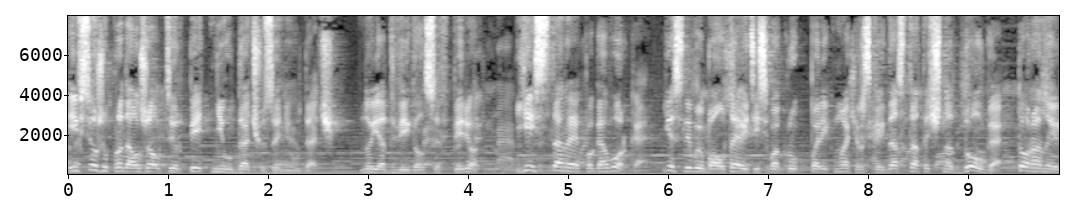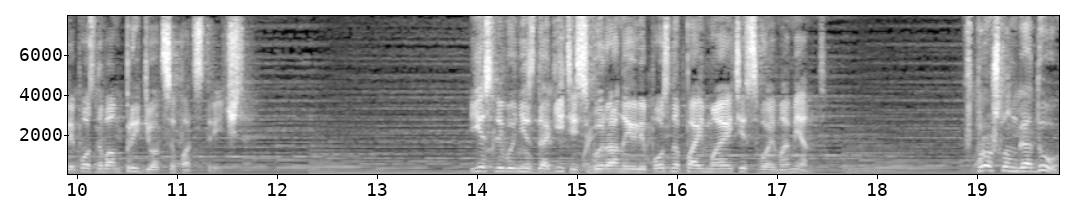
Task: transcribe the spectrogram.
и все же продолжал терпеть неудачу за неудачей. Но я двигался вперед. Есть старая поговорка. Если вы болтаетесь вокруг парикмахерской достаточно долго, то рано или поздно вам придется подстричься. Если вы не сдадитесь, вы рано или поздно поймаете свой момент. В прошлом году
